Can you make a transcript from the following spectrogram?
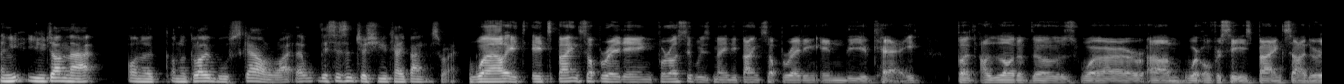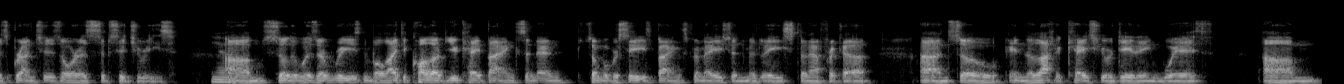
And you, you've done that on a on a global scale, right? That, this isn't just UK banks, right? Well, it, it's banks operating. For us, it was mainly banks operating in the UK, but a lot of those were um, were overseas banks, either as branches or as subsidiaries. Yeah. Um, so there was a reasonable. I did quite a lot of UK banks, and then some overseas banks from Asia, and Middle East, and Africa. And so, in the latter case, you're dealing with um,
